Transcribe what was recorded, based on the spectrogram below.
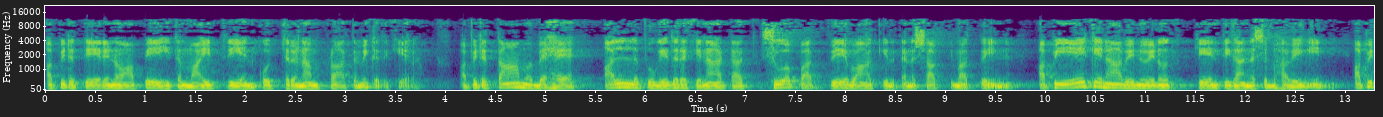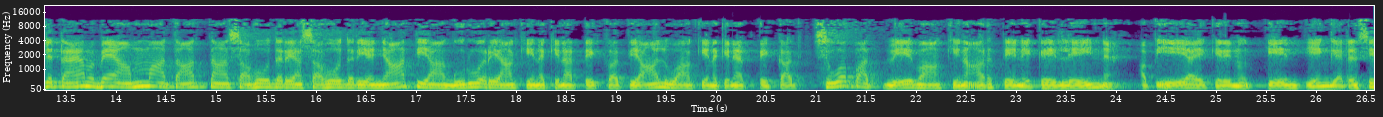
අපිට තේරෙනවා අපේ හිත මෛත්‍රියෙන් කොච්චර නම් ප්‍රාථමිකද කියලා. අපිට තාම බැහැ අල්ලපු ගෙදර කෙනාටත් සුවපත් වේවා කියන තැන ශක්තිමත්ව ඉන්න. අපි ඒ කෙනා වෙනුවෙනුත් කේන්ති ගන්න ස්භාවෙන් ඉන්නේ. අපිට තෑම බෑ අම්මා තාත්තා සහෝදරය සහෝදරය ඥාතියා ගුරුවරයා කියන කෙනත් එක්වත් යාළුවා කියන කෙනැත් එක්කත් සුවපත් වේවා කියන අර්ථයෙන් එක එල්ලේ ඉන්න. අපි ඒ අය කෙරෙනුත් කේන්තියෙන් ගැටසි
